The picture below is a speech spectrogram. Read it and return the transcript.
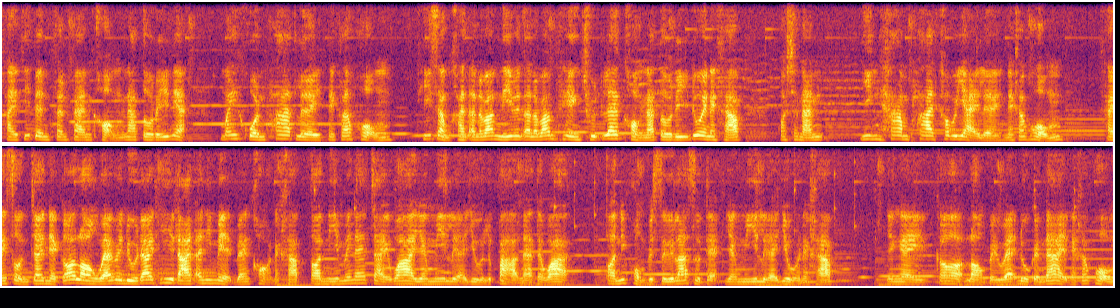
ใครที่เป็นแฟนๆของนาโตริเนี่ย ไม่ควรพลาดเลยนะครับผมที่สำคัญอัลบั้มนี้เป็นอัลบั้มเพลงชุดแรกของนาโตริด้วยนะครับ เพราะฉะนั้นยิ่งห้ามพลาดเข้าไปใหญ่เลยนะครับผมใครสนใจเนี่ยก็ลองแวะไปดูได้ที่ร้านอนิเมตแบงคอกนะครับ ตอนนี้ไม่แน่ใจว่ายังมีเหลืออยู่หรือเปล่านะ แต่ว่าตอนนี้ผมไปซื้อล่าสุดเนี่ยยังมีเหลืออยู่นะครับ ยังไงก็ลองไปแวะดูกันได้นะครับผม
